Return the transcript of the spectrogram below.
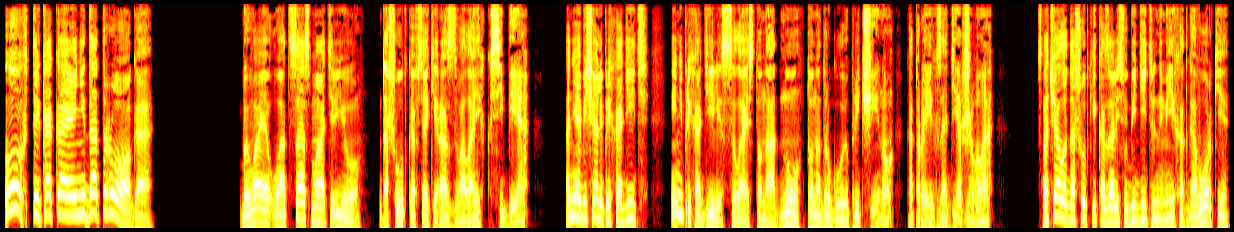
«Ух ты, какая недотрога!» Бывая у отца с матерью, Дашутка всякий раз звала их к себе. Они обещали приходить, и не приходили, ссылаясь то на одну, то на другую причину, которая их задерживала. Сначала до шутки казались убедительными их отговорки,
